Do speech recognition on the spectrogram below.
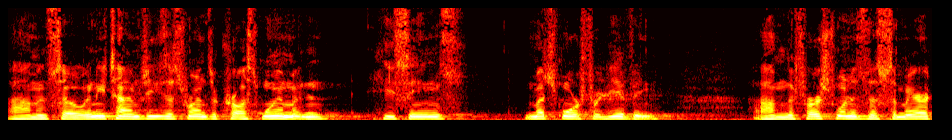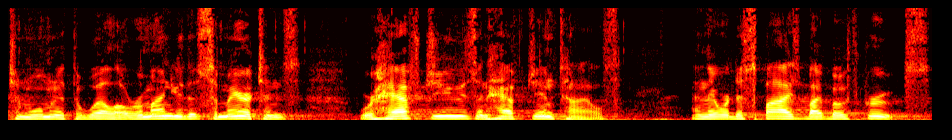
Um, and so anytime Jesus runs across women, he seems much more forgiving. Um, the first one is the Samaritan woman at the well. I'll remind you that Samaritans were half Jews and half Gentiles, and they were despised by both groups.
